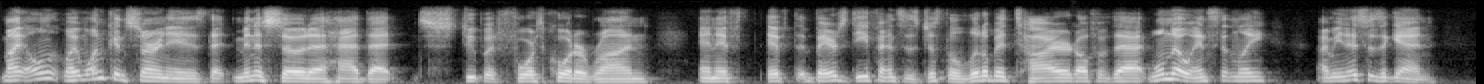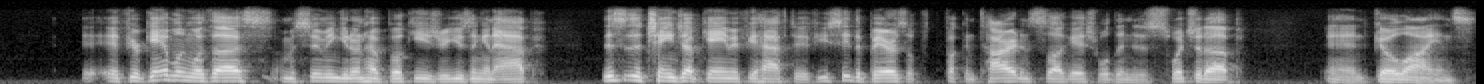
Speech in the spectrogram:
my only my one concern is that Minnesota had that stupid fourth quarter run, and if if the Bears defense is just a little bit tired off of that, we'll know instantly. I mean, this is again, if you're gambling with us, I'm assuming you don't have bookies, you're using an app. This is a change up game if you have to. If you see the Bears look fucking tired and sluggish, well then just switch it up and go Lions.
